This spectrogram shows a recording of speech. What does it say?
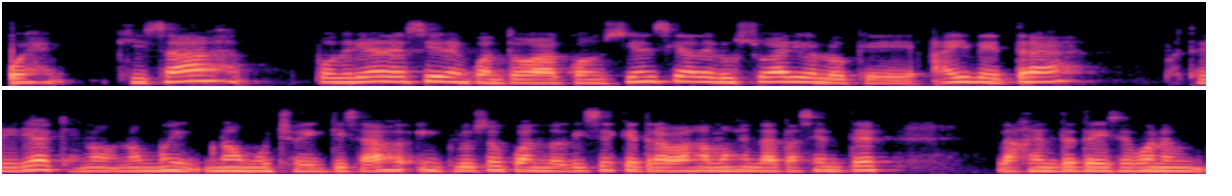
pues quizás podría decir en cuanto a conciencia del usuario lo que hay detrás, pues te diría que no, no, muy, no mucho. Y quizás incluso cuando dices que trabajamos en data center, la gente te dice, bueno,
